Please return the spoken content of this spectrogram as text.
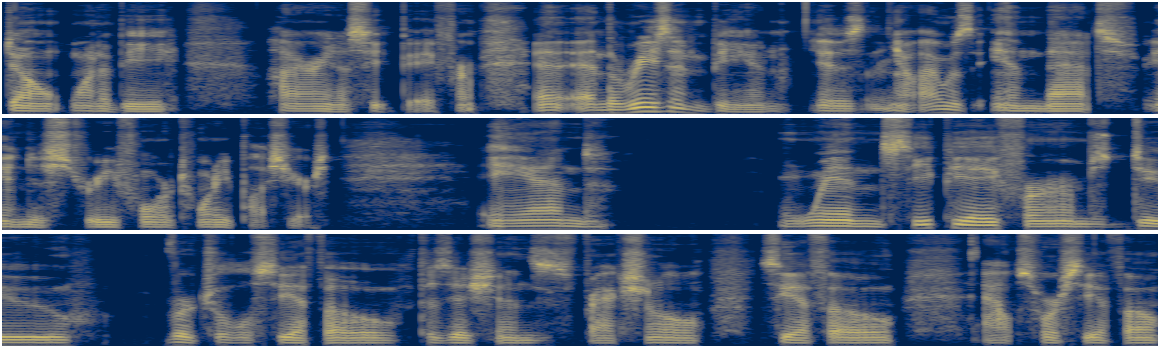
don't want to be hiring a CPA firm, and, and the reason being is you know I was in that industry for 20 plus years, and when CPA firms do virtual CFO positions, fractional CFO, outsource CFO,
